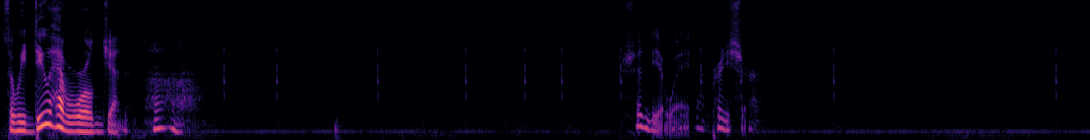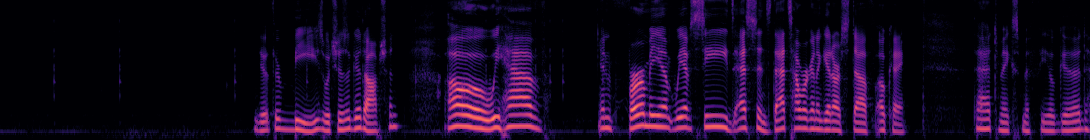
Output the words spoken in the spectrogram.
So we do have world gen. Huh. Should be a way. I'm pretty sure. Do it through bees, which is a good option. Oh, we have Inferium. We have seeds, essence. That's how we're going to get our stuff. Okay. That makes me feel good.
